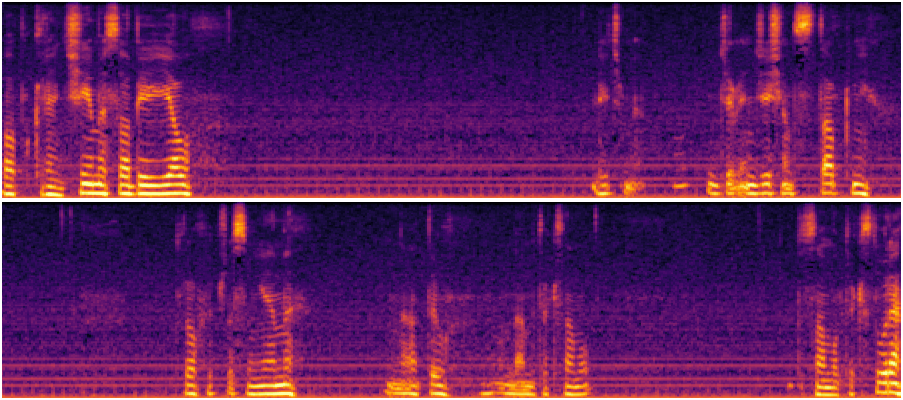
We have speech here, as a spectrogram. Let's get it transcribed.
obkręcimy sobie ją. Liczmy 90 stopni. Trochę przesuniemy na tył. Damy tak samo samą teksturę.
